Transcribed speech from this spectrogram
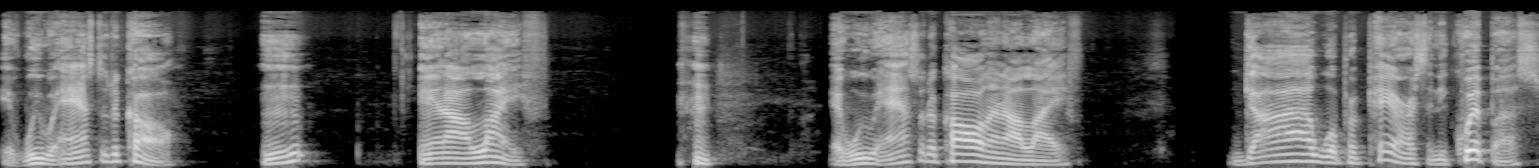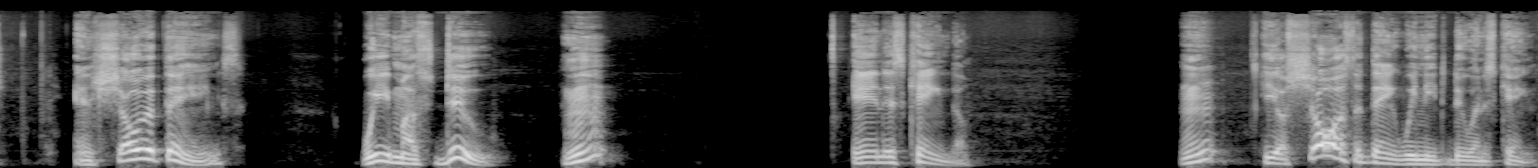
if we would answer the call hmm, in our life, if we would answer the call in our life, God will prepare us and equip us and show the things we must do hmm, in his kingdom. Hmm? He'll show us the thing we need to do in his kingdom.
